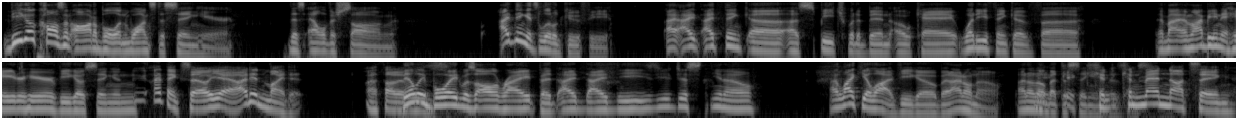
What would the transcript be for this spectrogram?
Viggo calls an audible and wants to sing here. This elvish song. I think it's a little goofy. I I, I think uh, a speech would have been okay. What do you think of? Uh, am I am I being a hater here? Viggo singing. I think so. Yeah, I didn't mind it. I thought it Billy was, Boyd was all right, but I I you just you know. I like you a lot, Viggo, but I don't know. I don't know about the singing Can, business. can men not sing?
